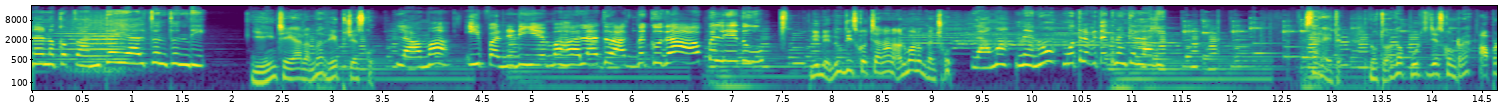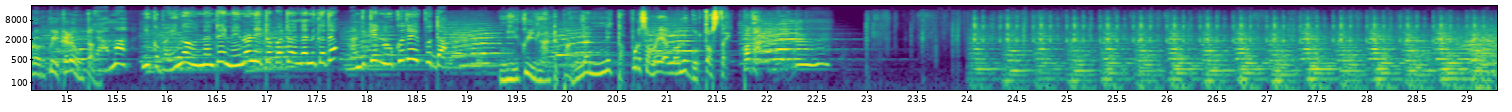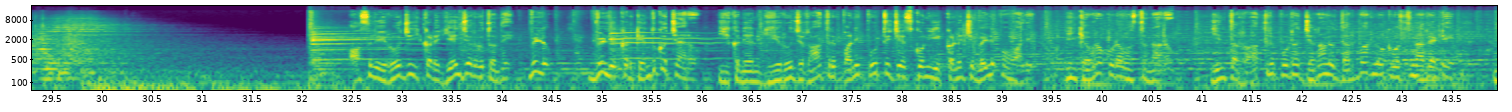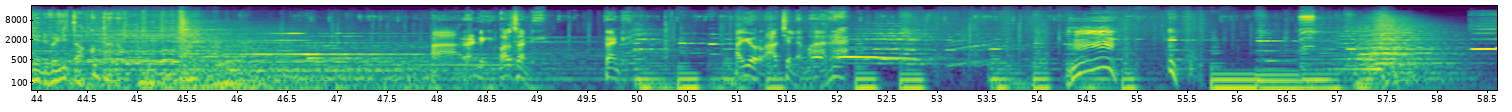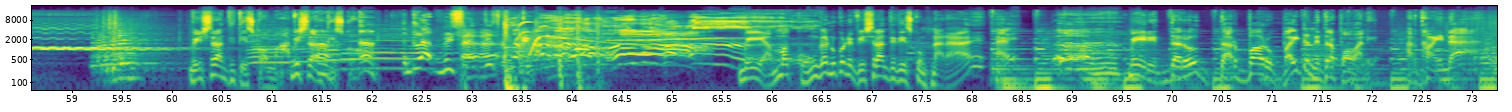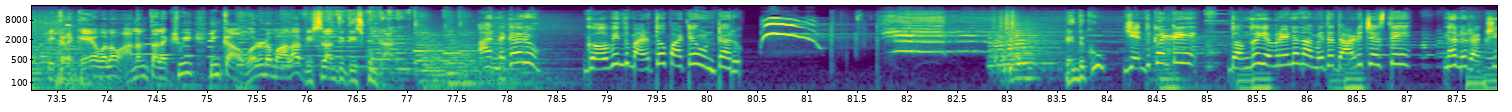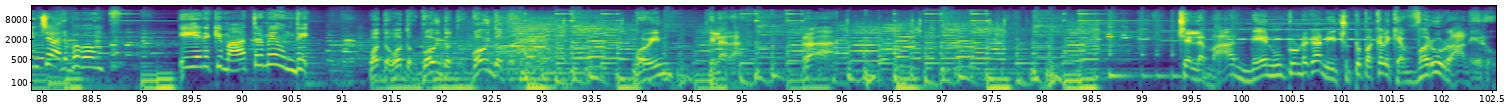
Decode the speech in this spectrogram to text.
నేను ఒక పని చేయాల్సింటుంది ఏం చేయాలన్నా రేపు చేసుకో. లామా ఈ పనిని ఏ మహాలాదు ఆజ్ఞ కూడా ఆపలేదు. నిన్నెందుకు తీసుకొచ్చానా అని అనుమానం పెంచుకో. లామా నేను మూత్ర వితగ్నంకి వెళ్ళాలి. సరే అయితే నువ్వు త్వరగా పూర్తి చేసుకుంటారా అప్పటి వరకు ఇక్కడే ఉంటాను లామా నీకు భయంగా ఉందంటే నేను నీతో పాటు ఉందని కదా అందుకే నువ్వు కూడా ఇప్పుద్దా నీకు ఇలాంటి పనులన్నీ తప్పుడు సమయాల్లోనే గుర్తొస్తాయి. పద. అసలు ఈ రోజు ఇక్కడ ఏం జరుగుతుంది? వీళ్ళు వీళ్ళు ఇక్కడికి ఎందుకు వచ్చారు? ఇక నేను ఈ రోజు రాత్రి పని పూర్తి చేసుకొని ఇక్కడి నుంచి వెళ్ళిపోవాలి. ఇంకెవరో కూడా వస్తున్నారు. ఇంత రాత్రి పూట జనాలు దర్బార్లోకి వస్తున్నారంటే నేను వెళ్ళి దాక్కుంటాను. ఆ, రండి పరచండి. రండి. అయ్యో రా చెల్లెమ్మా రా. మ్మ్. విశ్రాంతి తీసుకోమ్మా విశ్రాంతి తీసుకో. మీ అమ్మ కుంగనుకుని విశ్రాంతి తీసుకుంటున్నారా? మీరిద్దరూ దర్బారు బయట నిద్రపోవాలి. అర్థమైందా? ఇక్కడ కేవలం అనంతలక్ష్మి ఇంకా వరుణమాల విశ్రాంతి తీసుకుంటారు. అన్నగారు గోవింద్ మనతో పాటే ఉంటారు. ఎందుకు? ఎందుకంటే దొంగ ఎవరైనా నా మీద దాడి చేస్తే నన్ను రక్షించే అనుభవం ఈయనకి మాత్రమే ఉంది. వద్దు వద్దు గోవింద్ వద్దు గోవింద్ వద్దు. గోవింద్ ఇలా రా. రా చెల్లమ్మ నేనుంటుండగా నీ చుట్టుపక్కలకి ఎవ్వరూ రాలేరు.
